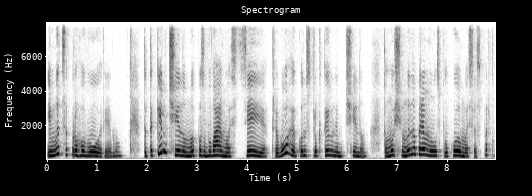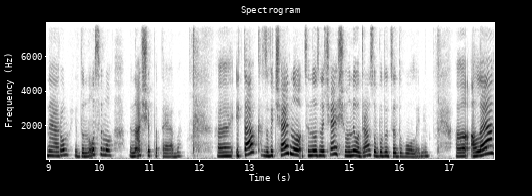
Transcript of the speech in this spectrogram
і ми це проговорюємо, то таким чином ми позбуваємося цієї тривоги конструктивним чином, тому що ми напряму спілкуємося з партнером і доносимо наші потреби. Е, і так, звичайно, це не означає, що вони одразу будуть задоволені. Е, але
